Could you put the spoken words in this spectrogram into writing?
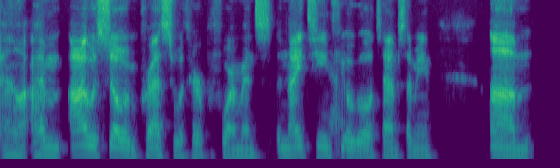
I'm, I was so impressed with her performance. 19 yeah. field goal attempts. I mean, um,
